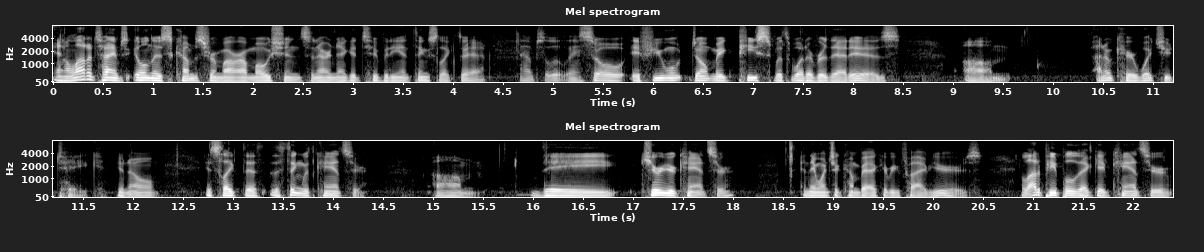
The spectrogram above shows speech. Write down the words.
And a lot of times illness comes from our emotions and our negativity and things like that. Absolutely. So if you don't make peace with whatever that is, um, I don't care what you take. You know, it's like the the thing with cancer. Um, they cure your cancer, and they want you to come back every five years. A lot of people that get cancer,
